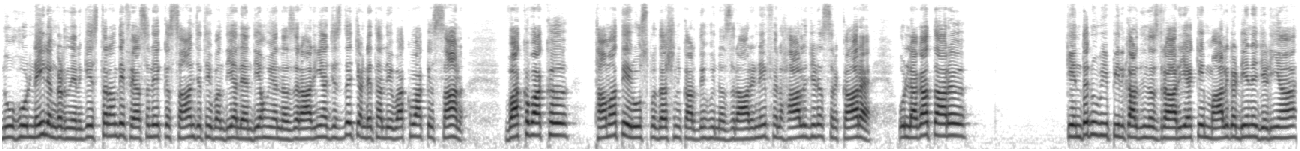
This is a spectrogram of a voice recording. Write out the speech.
ਨੂੰ ਉਹ ਨਹੀਂ ਲੰਘਣ ਦੇਣਗੇ। ਇਸ ਤਰ੍ਹਾਂ ਦੇ ਫੈਸਲੇ ਕਿਸਾਨ ਜਥੇਬੰਦੀਆਂ ਲੈਂਦੀਆਂ ਹੋਈਆਂ ਨਜ਼ਰ ਆ ਰਹੀਆਂ, ਜਿਸ ਦੇ ਝੰਡੇ ਥੱਲੇ ਵੱਖ-ਵੱਖ ਕਿਸਾਨ ਵੱਖ-ਵੱਖ ਥਾਵਾਂ ਤੇ ਰੋਸ ਪ੍ਰਦਰਸ਼ਨ ਕਰਦੇ ਹੋਏ ਨਜ਼ਰ ਆ ਰਹੇ ਨੇ। ਫਿਲਹਾਲ ਜਿਹੜਾ ਸਰਕਾਰ ਹੈ, ਉਹ ਲਗਾਤਾਰ ਕੇਂਦਰ ਨੂੰ ਵੀ ਅਪੀਲ ਕਰਦੀ ਨਜ਼ਰ ਆ ਰਹੀ ਹੈ ਕਿ ਮਾਲ ਗੱਡੀਆਂ ਨੇ ਜਿਹੜੀਆਂ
